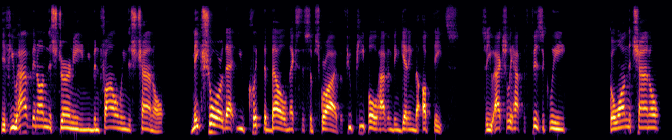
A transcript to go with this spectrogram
if you have been on this journey and you've been following this channel, make sure that you click the bell next to subscribe. A few people haven't been getting the updates. So you actually have to physically go on the channel,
